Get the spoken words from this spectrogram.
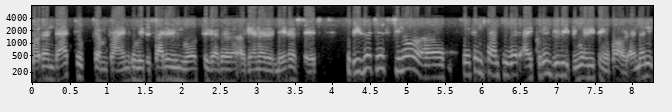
But then that took some time, so we decided we'd work together again at a later stage. So these are just, you know, uh, circumstances that I couldn't really do anything about. And then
